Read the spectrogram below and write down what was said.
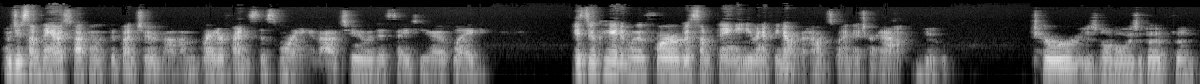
Which is something I was talking with a bunch of um, writer friends this morning about too. This idea of like it's okay to move forward with something even if you don't know how it's going to turn out. Terror is not always a bad thing.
